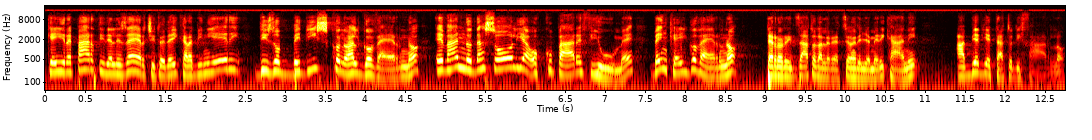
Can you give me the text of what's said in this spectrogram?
che i reparti dell'esercito e dei carabinieri disobbediscono al governo e vanno da soli a occupare Fiume, benché il governo, terrorizzato dalle reazioni degli americani, abbia vietato di farlo.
